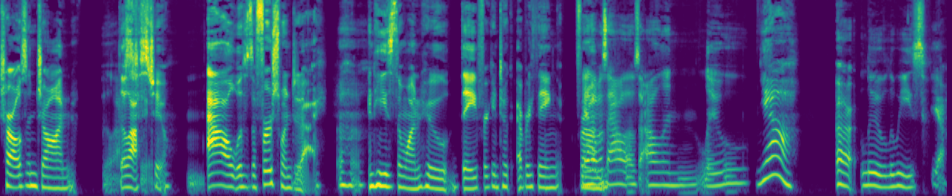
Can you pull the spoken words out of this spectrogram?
Charles and John, the last, the last two. Mm. Al was the first one to die, Uh-huh. and he's the one who they freaking took everything from. yeah, that was Al. That was Al and Lou. Yeah. Uh, Lou, Louise. Yeah.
